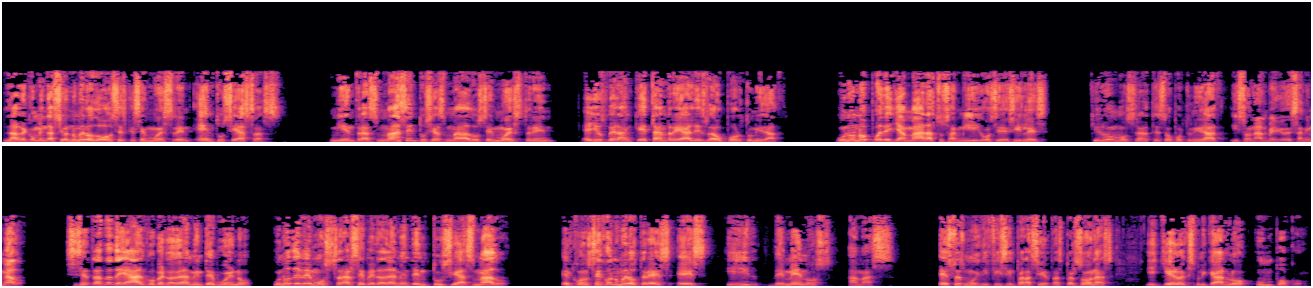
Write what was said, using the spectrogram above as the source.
La recomendación número dos es que se muestren entusiastas. Mientras más entusiasmados se muestren, ellos verán qué tan real es la oportunidad. Uno no puede llamar a sus amigos y decirles, quiero mostrarte esta oportunidad y sonar medio desanimado. Si se trata de algo verdaderamente bueno, uno debe mostrarse verdaderamente entusiasmado. El consejo número tres es ir de menos a más. Esto es muy difícil para ciertas personas y quiero explicarlo un poco.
